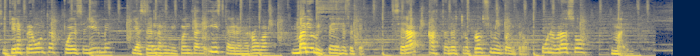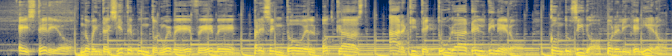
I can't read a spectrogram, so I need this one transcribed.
Si tienes preguntas, puedes seguirme y hacerlas en mi cuenta de Instagram, arroba Mario Luis Pérez FP. Será hasta nuestro próximo encuentro. Un abrazo, Mario. Estéreo 97.9 FM presentó el podcast Arquitectura del Dinero, conducido por el ingeniero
